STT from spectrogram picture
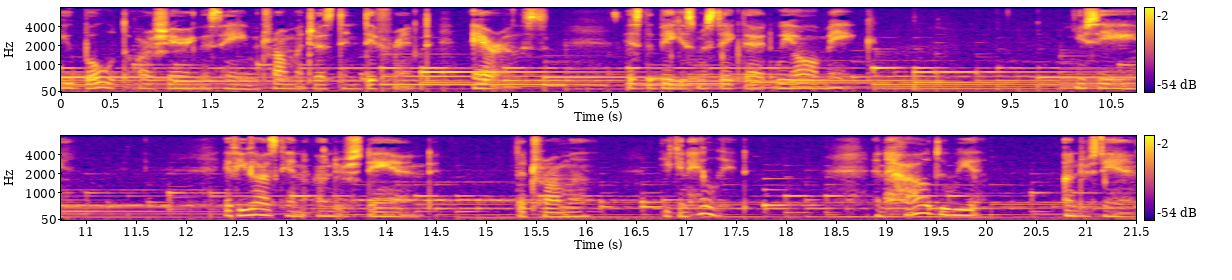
you both are sharing the same trauma just in different eras is the biggest mistake that we all make. You see, if you guys can understand the trauma, you can heal it. And how do we understand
